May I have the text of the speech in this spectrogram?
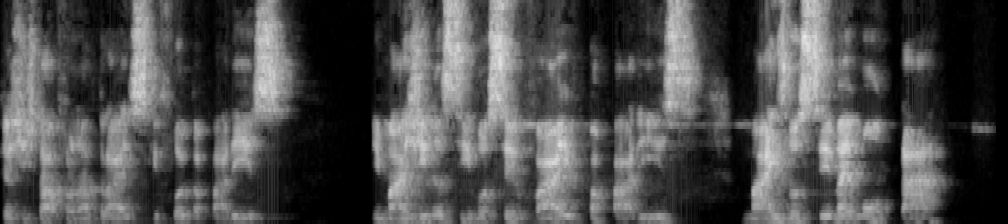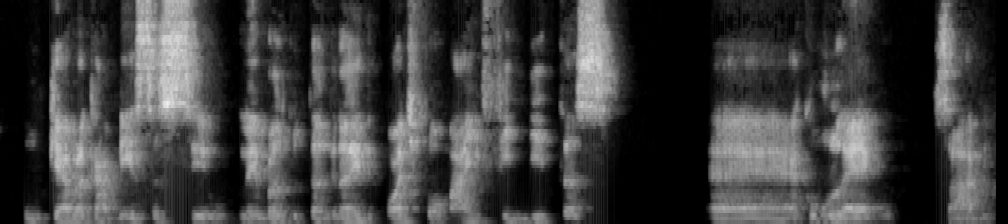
que a gente estava falando atrás, que foi para Paris, imagina assim: você vai para Paris, mas você vai montar um quebra-cabeça seu. Lembrando que o Tangram ele pode formar infinitas, é, é como Lego, sabe?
